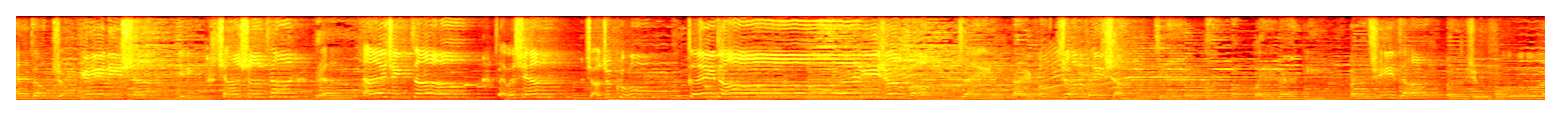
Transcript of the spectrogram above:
感动，终于你身影消失在人海尽头，才发现笑着哭，最痛。一阵风吹来，风筝飞上天空，为了你而祈祷，而祝福，而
